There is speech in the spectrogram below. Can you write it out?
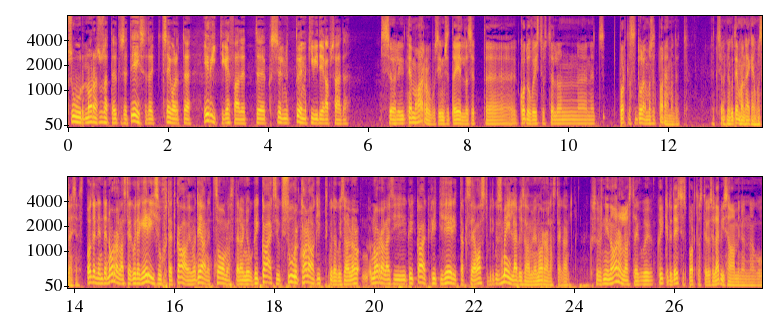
suur Norra suusataja, ütles, et eestlased olid seekord äh, eriti kehvad, et kas see oli nüüd tõeline kivitee kapsaaeda? see oli tema arvamus, ilmselt ta eeldas, et koduvõistlustel on need sportlaste tulemused paremad, et et see on nagu tema nägemus asjast. on teil nende norralastega kuidagi erisuhted ka või ma tean, et soomlastel on ju kõik kaheksa üks suur kanakitt, kuidagi seal nor-, norralasi kõik aeg kritiseeritakse ja vastupidi, kuidas meil läbisaamine norralastega on? kusjuures nii norralastega kui kõikide teiste sportlastega see läbisaamine on nagu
